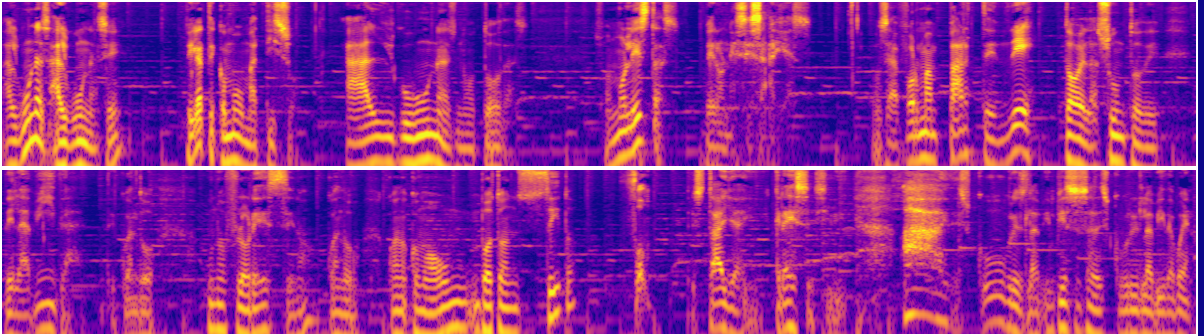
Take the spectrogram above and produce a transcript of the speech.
algunas, algunas, ¿eh? Fíjate cómo matizo, algunas, no todas son molestas, pero necesarias. O sea, forman parte de todo el asunto de, la vida, de cuando uno florece, ¿no? Cuando, cuando como un botoncito, ¡fum! estalla y creces y ay, descubres la empiezas a descubrir la vida. Bueno,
